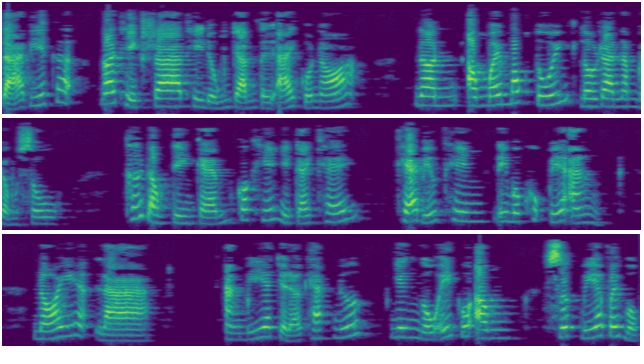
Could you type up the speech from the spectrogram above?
Đã biết á, nói thiệt ra thì đụng chạm tự ái của nó, nên ông mới móc túi lôi ra năm đồng xu. Thứ đồng tiền kẽm có khía như cái khế, khẽ biểu thiên đi mua khúc mía ăn. Nói là ăn mía cho đỡ khát nước, nhưng ngụ ý của ông xước mía với mục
